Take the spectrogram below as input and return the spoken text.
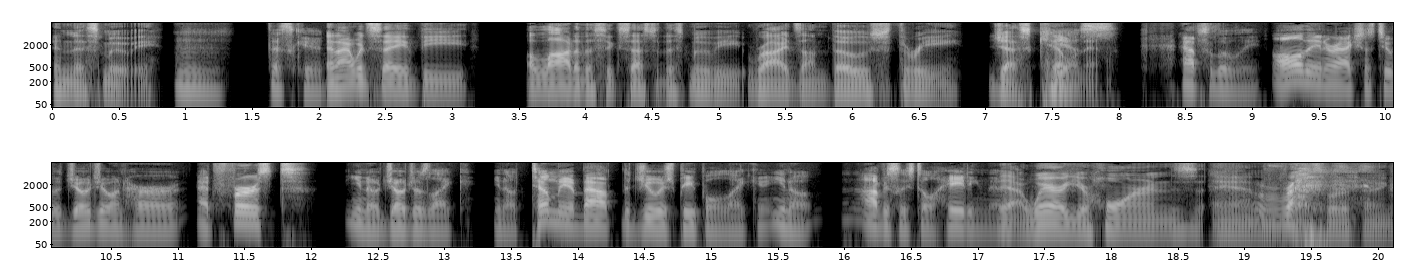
in this movie. mm, that's good. And I would say the a lot of the success of this movie rides on those three just killing it. Absolutely. All the interactions too with Jojo and her. At first, you know, Jojo's like, you know, tell me about the Jewish people. Like, you know, obviously still hating them. Yeah, where are your horns and Right. that sort of thing.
